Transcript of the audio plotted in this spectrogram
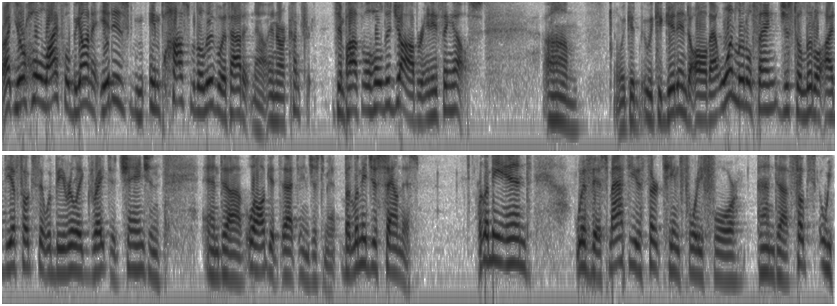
Right? Your whole life will be on it. It is impossible to live without it now in our country. It's impossible to hold a job or anything else. Um, and we could, we could get into all that. One little thing, just a little idea, folks, that would be really great to change. And, and uh, well, I'll get that in just a minute. But let me just say on this. Let me end with this Matthew 13 44. And uh, folks, we,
